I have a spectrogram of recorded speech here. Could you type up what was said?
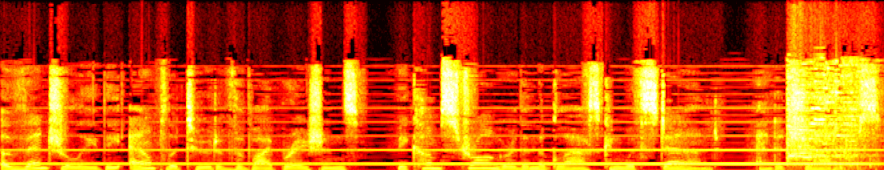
Eventually, the amplitude of the vibrations becomes stronger than the glass can withstand, and it shatters.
